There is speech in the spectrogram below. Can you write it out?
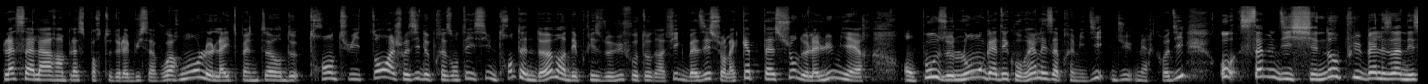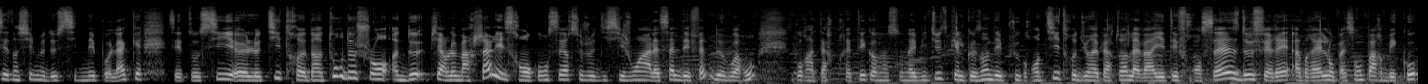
Place à l'Art, un place porte de la Bus à Voiron. Le light painter de 38 ans a choisi de présenter ici une trentaine d'œuvres, des prises de vue photographiques basées sur la captation de la lumière en pause longue à découvrir les après-midi du mercredi au samedi. Nos plus belles années, c'est un film de Sidney Pollack. C'est aussi euh, le titre d'un tour de chant de Pierre Le Marchal. Il sera en concert ce jeudi 6 juin à la salle des fêtes de Voiron pour interpréter, comme à son habitude, quelques-uns des plus grands titres du répertoire de la variété française, de Ferret à Brel en passant par Beko,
